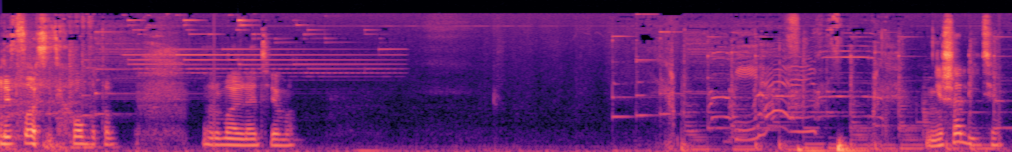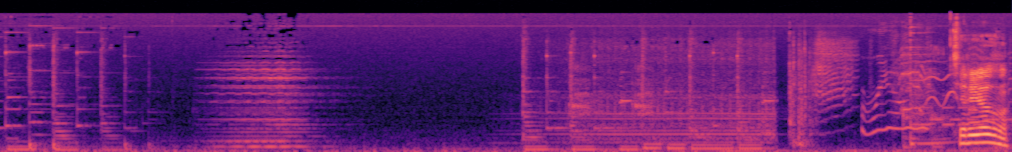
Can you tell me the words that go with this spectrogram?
Пылесосить хоботом. Нормальная тема. Не шалите. Серьезно?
